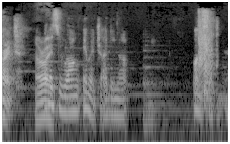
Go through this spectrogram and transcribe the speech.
Right. All That right. is the wrong image. I did not. One second. here.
